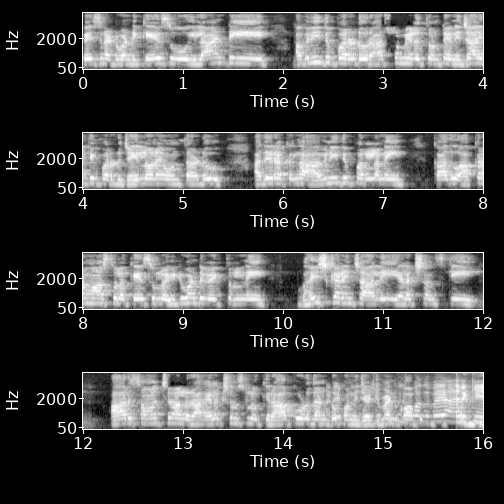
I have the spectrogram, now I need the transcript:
వేసినటువంటి కేసు ఇలాంటి అవినీతి పరుడు రాష్ట్రం ఏలుతుంటే నిజాయితీ పరుడు జైల్లోనే ఉంటాడు. అదే రకంగా అవినీతి పరులని కాదు అక్రమాస్తుల కేసుల్లో ఇటువంటి వ్యక్తుల్ని బహిష్కరించాలి ఎలక్షన్స్కి ఆరు సంవత్సరాలు ఎలక్షన్స్లోకి రాకూడదంటూ కొన్ని జడ్జిమెంట్ ఆయనకి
